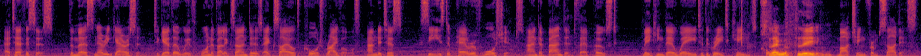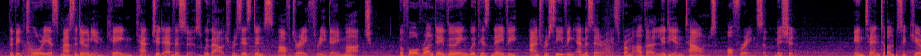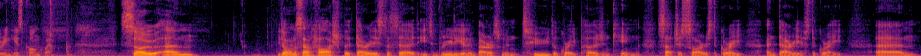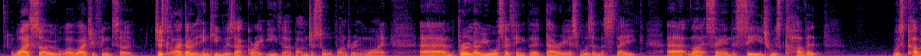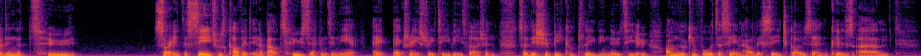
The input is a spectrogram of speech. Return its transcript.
At Ephesus, the mercenary garrison, together with one of Alexander's exiled court rivals, Amyntas, seized a pair of warships and abandoned their post, making their way to the great king's court. So they were fleeing. Marching from Sardis, the victorious Macedonian king captured Ephesus without resistance after a three-day march, before rendezvousing with his navy and receiving emissaries from other Lydian towns offering submission. Intent on securing his conquest, So, um, you don't want to sound harsh, but Darius III is really an embarrassment to the great Persian king, such as Cyrus the Great and Darius the Great. Um, why so? Why, why do you think so? Just, I don't think he was that great either, but I'm just sort of wondering why. Um, Bruno, you also think that Darius was a mistake. Uh, Light saying the siege was covered was covered in the two sorry, the siege was covered in about two seconds in the Extra History TV's version, so this should be completely new to you. I'm looking forward to seeing how this siege goes then, because um,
